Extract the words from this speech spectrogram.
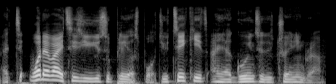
I take whatever it is you use to play your sport. You take it and you're going to the training ground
